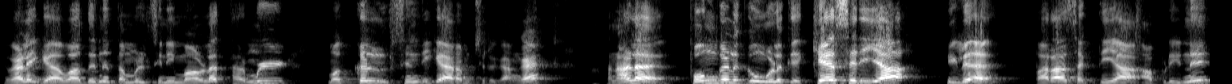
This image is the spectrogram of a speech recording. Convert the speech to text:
வேலைக்கு ஆகாதுன்னு தமிழ் சினிமாவில் தமிழ் மக்கள் சிந்திக்க ஆரம்பிச்சிருக்காங்க. அதனால் பொங்கலுக்கு உங்களுக்கு கேசரியா இல்லை பராசக்தியா அப்படின்னு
